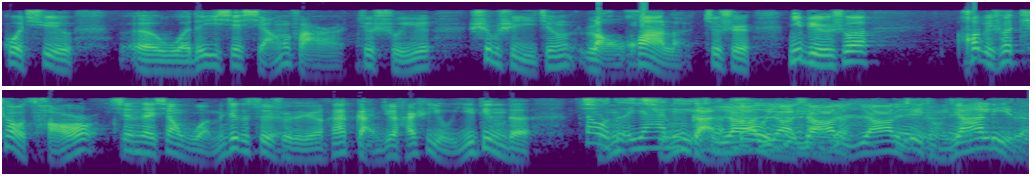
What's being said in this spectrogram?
过去呃我的一些想法，就属于是不是已经老化了？就是你比如说，好比说跳槽，现在像我们这个岁数的人，还感觉还是有一定的道德压力、压力、压力、压力这种压力的。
